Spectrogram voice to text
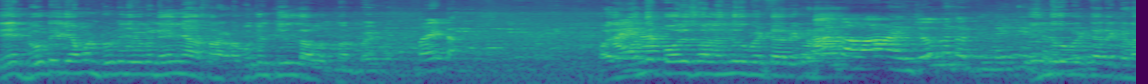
ఏం డ్యూటీ చేయమని డ్యూటీ చేయకుండా ఏం చేస్తున్నారు? అక్కడ కూర్చొని టీలు తాగుతున్నారు బయట. బయట. పది మంది పోలీసు వాళ్ళు ఎందుకు పెట్టారు ఇక్కడ? ఎందుకు పెట్టారు ఇక్కడ.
